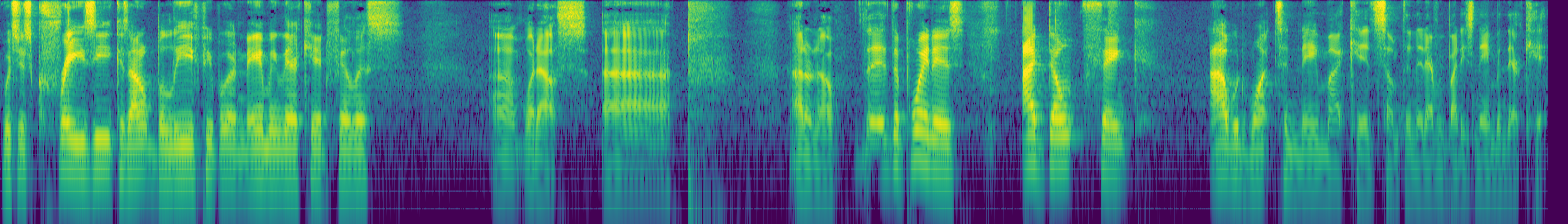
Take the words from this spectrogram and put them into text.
which is crazy because I don't believe people are naming their kid Phyllis. Um, what else? Uh, I don't know. The, the point is, I don't think I would want to name my kid something that everybody's naming their kid.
